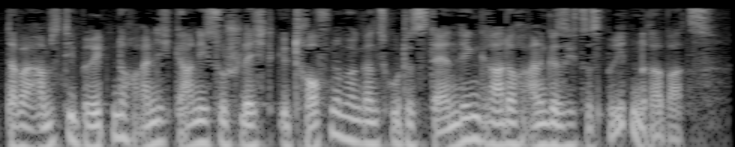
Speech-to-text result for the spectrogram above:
Dabei haben es die Briten doch eigentlich gar nicht so schlecht getroffen, aber ein ganz gutes Standing, gerade auch angesichts des Britenrabatts.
